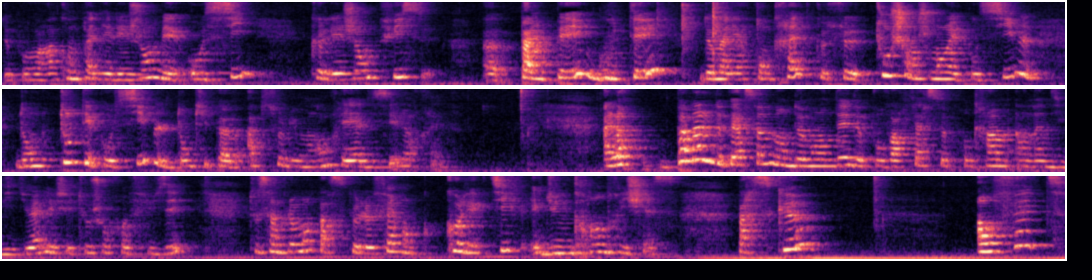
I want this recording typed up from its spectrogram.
de pouvoir accompagner les gens mais aussi que les gens puissent palper, goûter de manière concrète que ce, tout changement est possible donc tout est possible, donc ils peuvent absolument réaliser leurs rêves. Alors, pas mal de personnes m'ont demandé de pouvoir faire ce programme en individuel et j'ai toujours refusé, tout simplement parce que le faire en collectif est d'une grande richesse. Parce que, en fait,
